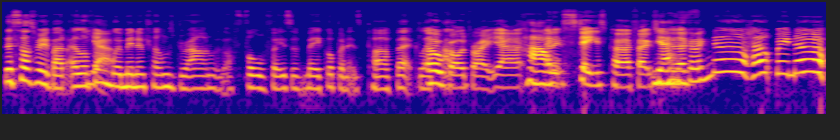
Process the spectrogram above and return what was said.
This sounds really bad. I love Yeah. when women in films drown with a full face of makeup and it's perfect. Like, oh god, right, yeah. how- And it stays perfect. Yeah. They're going, No, help me, no.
